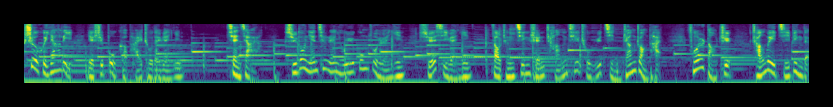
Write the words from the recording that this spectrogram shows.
社会压力也是不可排除的原因。线下呀。许多年轻人由于工作原因、学习原因，造成精神长期处于紧张状态，从而导致肠胃疾病的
